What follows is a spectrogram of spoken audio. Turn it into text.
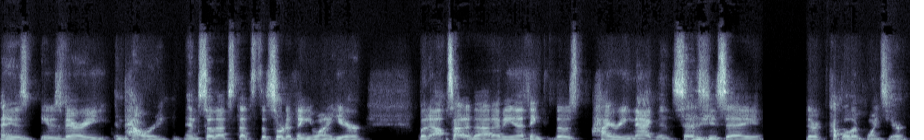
and he was he was very empowering. And so that's that's the sort of thing you want to hear. But outside of that, I mean, I think those hiring magnets, as you say, there are a couple other points here.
